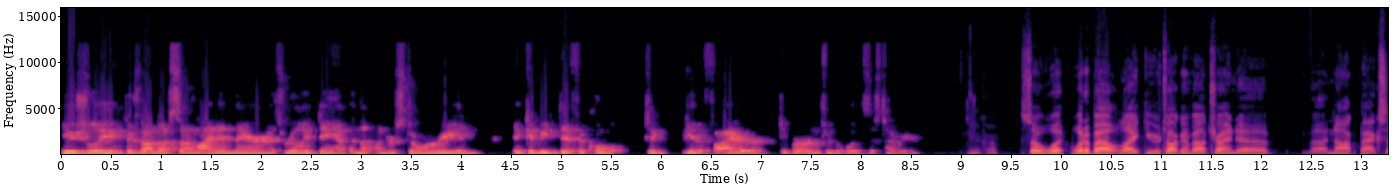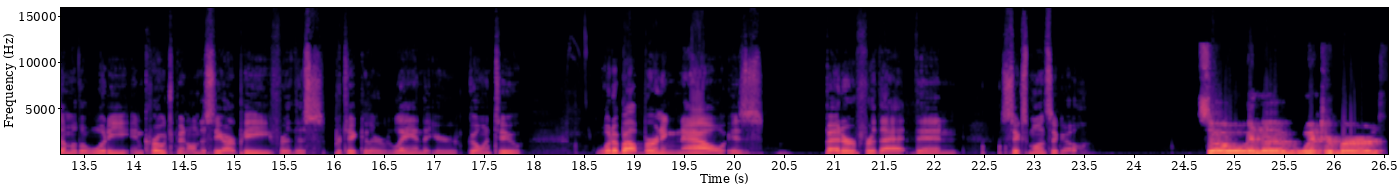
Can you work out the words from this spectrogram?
Usually, there's not enough sunlight in there, and it's really damp in the understory, and it can be difficult to get a fire to burn through the woods this time of year. Okay. So what what about like you were talking about trying to uh, knock back some of the woody encroachment on the CRP for this particular land that you're going to? What about burning now is better for that than six months ago? So in the winter burns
